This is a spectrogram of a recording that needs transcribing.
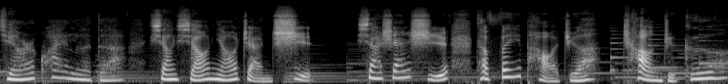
卷儿快乐地向小鸟展翅，下山时它飞跑着，唱着歌。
